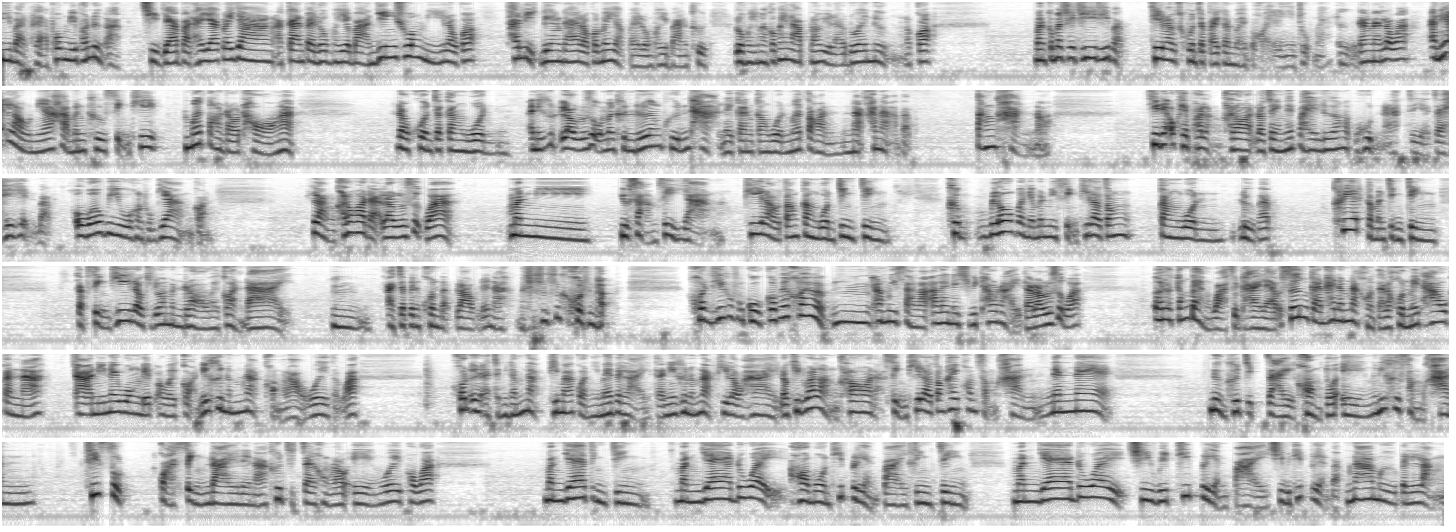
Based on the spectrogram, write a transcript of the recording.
มีบาดแผลพวกนี้เพราะหนึ่งอะฉีดยาบาดทะยักและยาง อาการไปโรงพยาบาลยิ่งช่วงนี้เราก็ ถ้าหลีกเลี่ยงได้เราก็ไม่อยากไปโรงพยาบาลคือโรงพยาบาลก็ไม่รับเราอยู่แล้วด้วยหนึ่งแล้วก็มันก็ไม่ใช่ที่ที่แบบที่เราควรจะไปกันบ่อยๆอย่างนี้ถูกไหมเออดังนั้นเราว่า อันเนี้ยเหล่านี้ค่ะ มันคือสิ่งที่เมื่อตอนเราท้องอะเราควรจะกังวล อันนี้เรารู้สึกว่ามันคือเรื่องพื้นฐานในการกังวลเมื่อตอนณขณะแบบตั้งครรภ์เนาะทีนี้โอเคพอหลังคลอด เราจะยังไม่ไปเรื่องแบบหุ่นนะจะอยากจะให้เห็นแบบโอเวอร์วิวของทุกอย่างก่อน หลังคลอดอะเรารู้สึกว่ามันมี อยู่สามสี่อย่างที่เราต้องกังวลจริง ๆ คือโลกใบนี้มันมีสิ่งที่เราต้องกังวลหรือแบบเครียดกับมันจริง ๆ กับสิ่งที่เราคิดว่ามันรอไว้ก่อนได้ อืม อาจจะเป็นคนแบบเราด้วยนะคนแบบ คนที่กูก็ไม่ค่อยแบบอืมเอามีสาระอะไรในชีวิตเท่าไหร่ แต่เรารู้สึกว่า เออ เราต้องแบ่งว่าสุดท้ายแล้ว ซึ่งการให้น้ำหนักของแต่ละคนไม่เท่ากันนะอะอันนี้ในวงเล็บเอาไว้ก่อนนี่คือน้ำหนักของเราเว้ยแต่ว่า คนอื่นอาจจะมีน้ำหนักที่มากกว่านี้ไม่เป็นไร แต่นี่คือน้ำหนักที่เราให้ เราคิดว่าหลังคลอดอะสิ่งที่เราต้องให้ความสำคัญแน่ๆหนึ่งคือจิตใจของตัวเอง นี่คือสำคัญที่สุดกว่าสิ่งใดเลยนะ คือจิตใจของเราเองเว้ยเพราะว่ามันแย่จริง ๆ มันแย่ด้วยฮอร์โมนที่เปลี่ยนไปจริง ๆ มันแย่ด้วยชีวิตที่เปลี่ยนไป ชีวิตที่เปลี่ยนแบบหน้ามือเป็นหลัง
